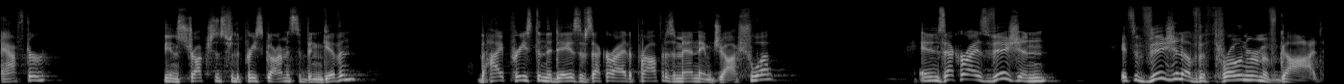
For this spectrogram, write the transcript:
after the instructions for the priest's garments have been given. The high priest in the days of Zechariah the prophet is a man named Joshua. And in Zechariah's vision, it's a vision of the throne room of God.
